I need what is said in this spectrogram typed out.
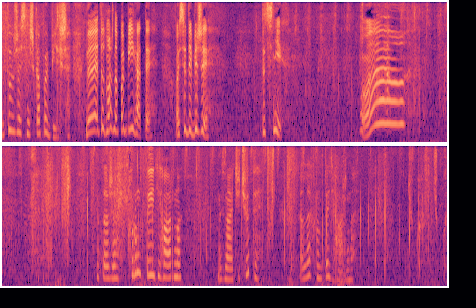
Ну тут вже сніжка побільше. Тут можна побігати. Ось сюди біжи. Тут сніг. Вау! Це вже хрумтить гарно. Не знаю, чи чути, але хрумтить гарно. Чук, чук,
